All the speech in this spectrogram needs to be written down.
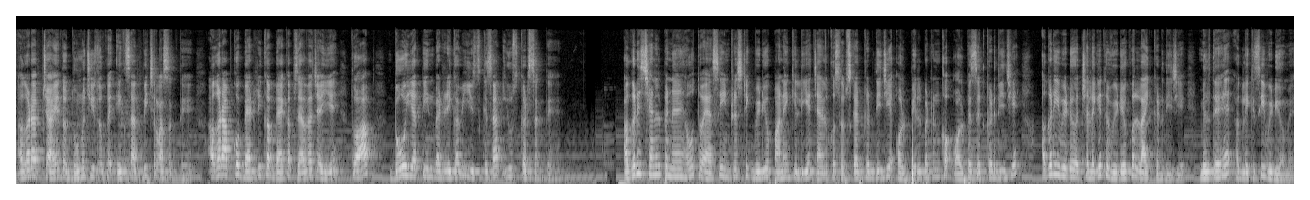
अगर आप चाहे तो दोनों चीज़ों को एक साथ भी चला सकते हैं। अगर आपको बैटरी का बैकअप ज़्यादा चाहिए तो आप दो या तीन बैटरी का भी इसके साथ यूज़ कर सकते हैं। अगर इस चैनल पर नए हो तो ऐसे इंटरेस्टिंग वीडियो पाने के लिए चैनल को सब्सक्राइब कर दीजिए और बेल बटन को ऑल पे सेट कर दीजिए। अगर ये वीडियो अच्छा लगे तो वीडियो को लाइक कर दीजिए। मिलते हैं अगले किसी वीडियो में।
